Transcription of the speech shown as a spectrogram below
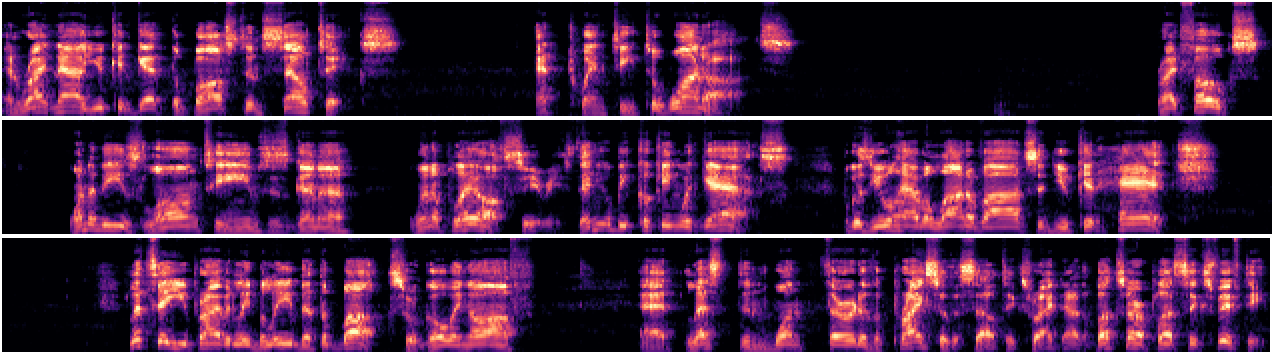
And right now you can get the Boston Celtics at 20 to 1 odds. Right, folks? one of these long teams is going to win a playoff series. Then you'll be cooking with gas because you'll have a lot of odds that you could hedge. Let's say you privately believe that the Bucks are going off at less than one third of the price of the Celtics right now. The Bucks are plus 650.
